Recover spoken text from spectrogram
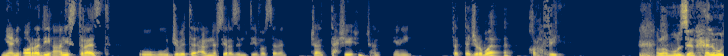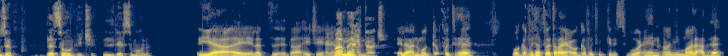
يعني already اني stressed وجبت على نفسي Resident Evil 7 كانت تحشيش كانت يعني فالتجربه خرافية. والله مو زين حيل مو زين. لا تسوون هيجي اللي يسمعونه يا اي لا اذا هيك يعني ما ما أنا- يحتاج. إلى أن وقفتها وقفتها فترة يعني وقفت يمكن أسبوعين أني ما ألعبها.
